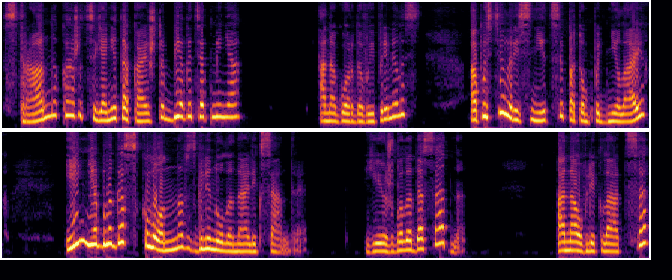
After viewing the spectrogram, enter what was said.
«Странно, кажется, я не такая, чтобы бегать от меня». Она гордо выпрямилась, опустила ресницы, потом подняла их и неблагосклонно взглянула на Александра. Ей уж было досадно. Она увлекла отца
